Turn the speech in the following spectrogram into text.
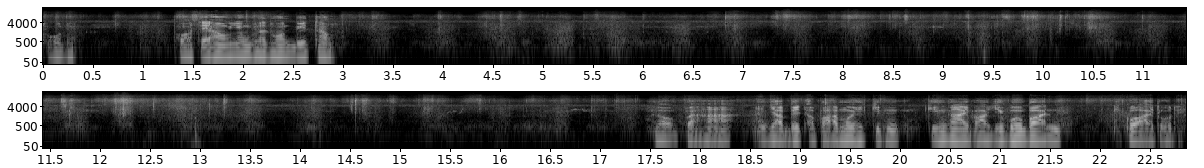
ทุกคนเลย พอแต่เฮายังบ่ทันฮอดเบ็ดเฮาแล้วไปหาอย่าเบ็ดเอาปลาเมื่อให้กินกินง่ายพาอยู่เมื่อบ้านดีกว่าไอ้ตัวเดีย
